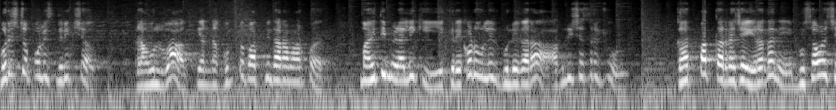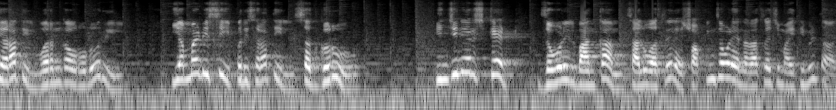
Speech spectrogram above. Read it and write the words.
वरिष्ठ पोलीस निरीक्षक राहुल वाघ यांना गुप्त बातमीदारामार्फत माहिती मिळाली की एक रेकॉर्ड उल्लेख गुन्हेगारा अग्निशस्त्र घेऊन घातपात करण्याच्या इराद्याने भुसावळ शहरातील वरणगाव रोडवरील एमआयडीसी परिसरातील सद्गुरू इंजिनियर स्टेट जवळील बांधकाम चालू असलेल्या शॉपिंग जवळ येणार असल्याची माहिती मिळतात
